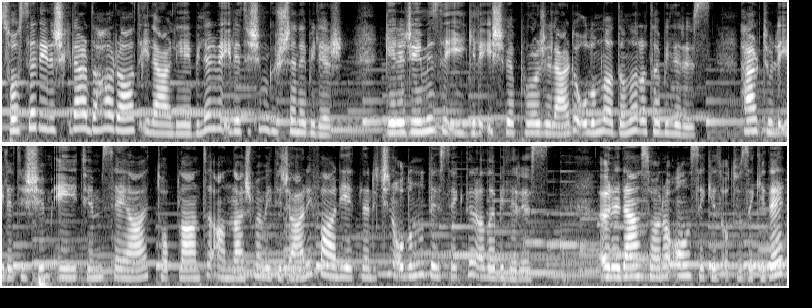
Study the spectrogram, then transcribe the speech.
Sosyal ilişkiler daha rahat ilerleyebilir ve iletişim güçlenebilir. Geleceğimizle ilgili iş ve projelerde olumlu adımlar atabiliriz. Her türlü iletişim, eğitim, seyahat, toplantı, anlaşma ve ticari faaliyetler için olumlu destekler alabiliriz. Öğleden sonra 18.32'de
